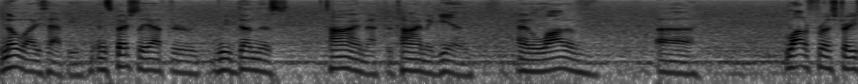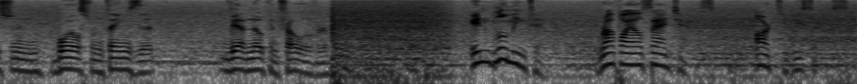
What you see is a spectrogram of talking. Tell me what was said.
Nobody's happy, and especially after we've done this time after time again, and a lot of uh, a lot of frustration boils from things that we have no control over. In Bloomington, Rafael Sanchez, RTV6.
